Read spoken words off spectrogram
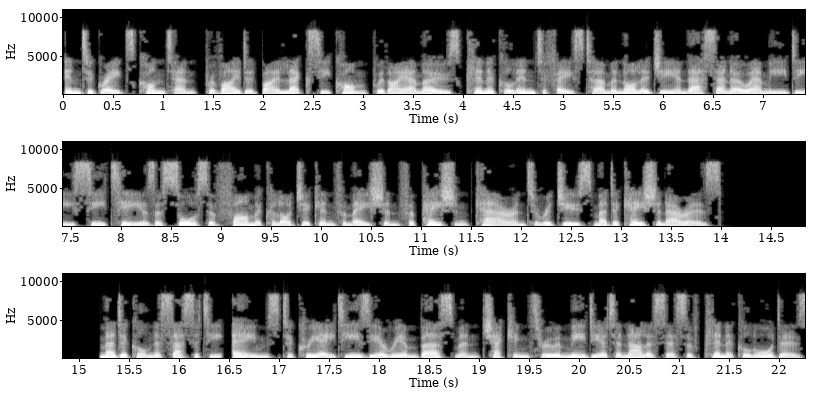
integrates content provided by LexiComp with IMO's clinical interface terminology and SNOMED-CT as a source of pharmacologic information for patient care and to reduce medication errors. Medical necessity – aims to create easier reimbursement checking through immediate analysis of clinical orders,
